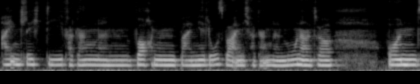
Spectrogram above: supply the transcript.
eigentlich die vergangenen Wochen bei mir los war, eigentlich vergangenen Monate. Und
